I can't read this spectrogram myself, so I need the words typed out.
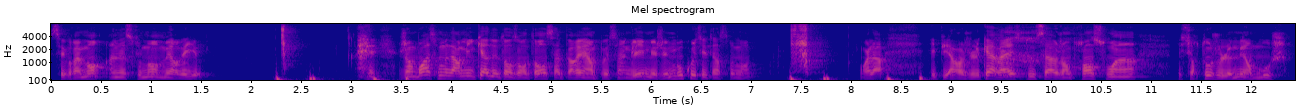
c'est vraiment un instrument merveilleux. J'embrasse mon armica de temps en temps, ça paraît un peu cinglé, mais j'aime beaucoup cet instrument. Voilà. Et puis alors je le caresse, tout ça, j'en prends soin, et surtout je le mets en bouche.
